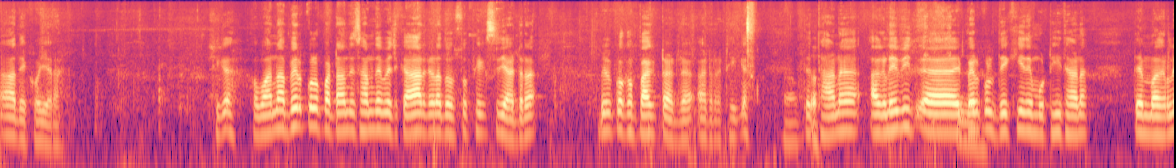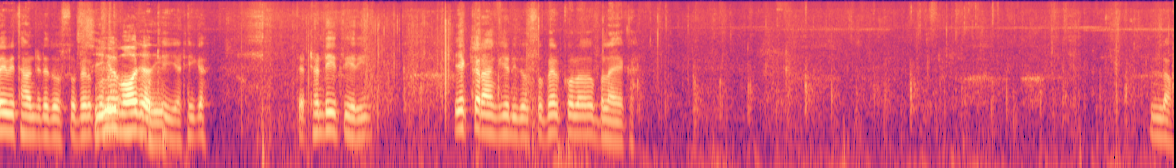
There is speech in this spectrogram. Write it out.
ਆਹ ਦੇਖੋ ਜਰਾ। ਠੀਕ ਆ? ਹਵਾਨਾ ਬਿਲਕੁਲ ਪਟਾਂ ਦੇ ਸਨ ਦੇ ਵਿਚਕਾਰ ਜਿਹੜਾ ਦੋਸਤੋ ਫਿਕਸ ਜੀ ਆਰਡਰ ਆ ਬਿਲਕੁਲ ਕੰਪੈਕਟ ਆਰਡਰ ਠੀਕ ਆ? ਤੇ ਥਣ ਅਗਲੇ ਵੀ ਬਿਲਕੁਲ ਦੇਖੀਏ ਤੇ ਮੁੱਠੀ ਥਣ ਤੇ ਮਗਰਲੇ ਵੀ ਥਣ ਜਿਹੜੇ ਦੋਸਤੋ ਬਿਲਕੁਲ ਸੀਲ ਬਹੁਤ ਜ਼ਿਆਦੀ। ਮੁੱਠੀ ਆ ਠੀਕ ਆ? ਤੇ ਠੰਡੀ ਤੇਰੀ ਇੱਕ ਰੰਗ ਜਿਹੜੀ ਦੋਸਤੋ ਬਿਲਕੁਲ ਬਲੈਕ ਲਓ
